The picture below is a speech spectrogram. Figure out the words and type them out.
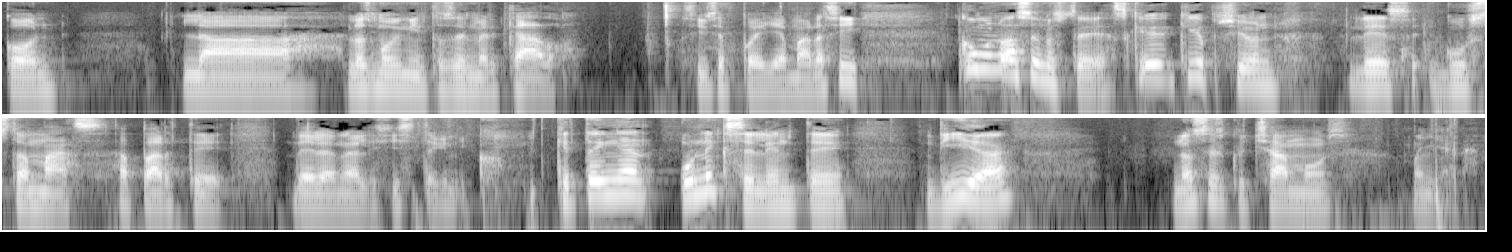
con la, los movimientos del mercado, si se puede llamar así. ¿Cómo lo hacen ustedes? ¿Qué, ¿Qué opción les gusta más aparte del análisis técnico? Que tengan un excelente día. Nos escuchamos mañana.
